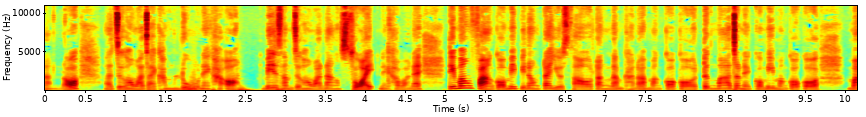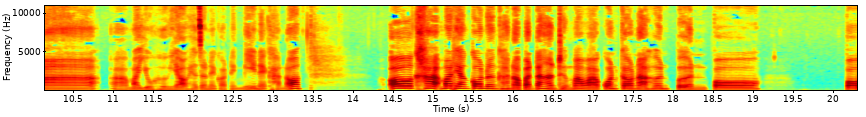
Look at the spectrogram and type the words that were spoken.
นาดเนาะจื้อห้องว่าใจคำหลู่เนี่ยค่ะอ๋อเมซ้ำจื้อห้องว่านั่งซวยเนี่ยค่ะว่าเนี่ยที่เมืองฝางก็มีพี่น้องได้อยู่เศร้าตั้งนำค่ะนะมันก็ก็ตึงมาจังไหนก็มีมันก็ก็มาอ่ามาอยู่เฮืองยาวให้จังไหนก็เต็มมีเนี่ยค่ะเนาะเออค่ะ มาแทงก้อนนึงค่ะเนาะปันทหารถึงมาว่าก้นเก้านาเฮิรนเปิ้นปอปอ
